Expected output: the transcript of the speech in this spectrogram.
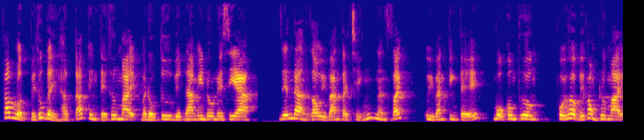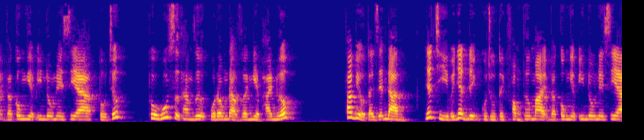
pháp luật về thúc đẩy hợp tác kinh tế thương mại và đầu tư Việt Nam Indonesia. Diễn đàn do Ủy ban Tài chính, Ngân sách, Ủy ban Kinh tế, Bộ Công Thương phối hợp với Phòng Thương mại và Công nghiệp Indonesia tổ chức, thu hút sự tham dự của đông đảo doanh nghiệp hai nước. Phát biểu tại diễn đàn, nhất trí với nhận định của Chủ tịch Phòng Thương mại và Công nghiệp Indonesia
